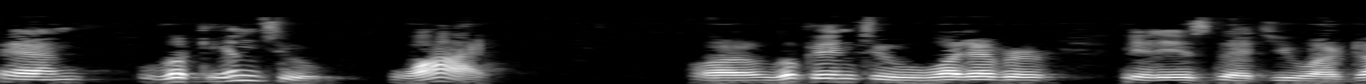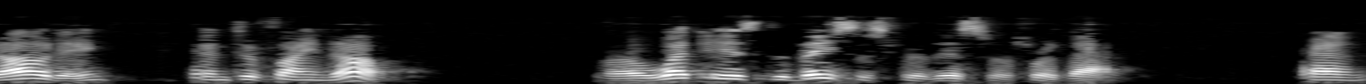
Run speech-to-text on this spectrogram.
and look into why. Or look into whatever it is that you are doubting and to find out uh, what is the basis for this or for that. And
